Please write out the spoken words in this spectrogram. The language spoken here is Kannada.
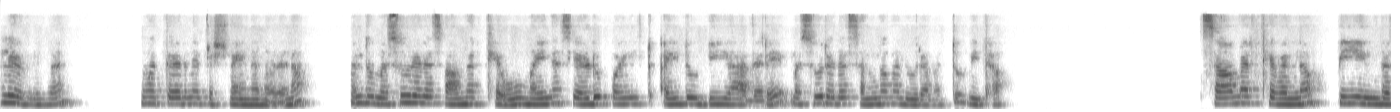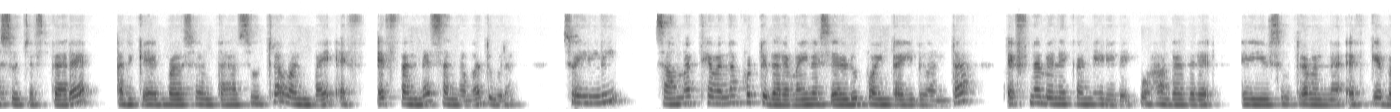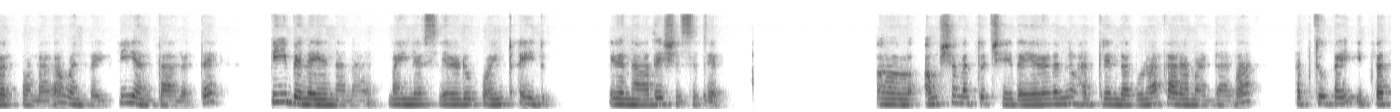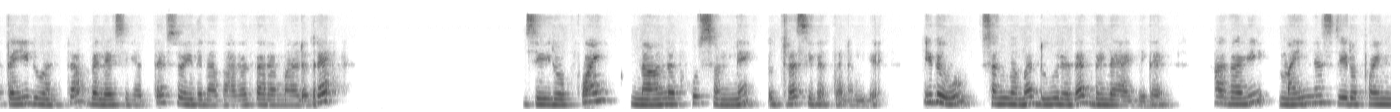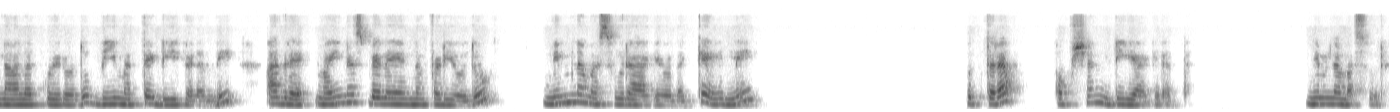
ಹಲೋ ಎವ್ರಿವನ್ ಮೂವತ್ತೆರಡನೇ ಪ್ರಶ್ನೆಯನ್ನು ನೋಡೋಣ. ಒಂದು ಮಸೂರದ ಸಾಮರ್ಥ್ಯವು ಮೈನಸ್ ಎರಡು ಪಾಯಿಂಟ್ ಐದು ಡಿ ಆದರೆ ಮಸೂರದ ಸಂಗಮ ದೂರ ಮತ್ತು ವಿಧ. ಸಾಮರ್ಥ್ಯವನ್ನ ಪಿ ಇಂದ ಸೂಚಿಸ್ತಾರೆ. ಅದಕ್ಕೆ ಬಳಸುವಂತಹ ಸೂತ್ರ ಒನ್ ಬೈ ಎಫ್ ಎಫ್ ಅಂದ್ರೆ ಸಂಗಮ ದೂರ. ಸೊ ಇಲ್ಲಿ ಸಾಮರ್ಥ್ಯವನ್ನ ಕೊಟ್ಟಿದ್ದಾರೆ ಮೈನಸ್ ಎರಡು ಪಾಯಿಂಟ್ ಐದು ಅಂತ. ಎಫ್ನ ಬೆಲೆ ಕಂಡು ಹಿಡಿಬೇಕು ಹಾಗಾದ್ರೆ ಈ ಸೂತ್ರವನ್ನ ಎಫ್ಗೆ ಬರ್ಕೊಂಡಾಗ ಒನ್ ಬೈ ಪಿ ಅಂತ ಆಗತ್ತೆ. ಪಿ ಬೆಲೆಯನ್ನ ನಾವು ಮೈನಸ್ ಎರಡು ಪಾಯಿಂಟ್ ಐದು ಇದನ್ನ ಆದೇಶಿಸಿದ್ರೆ ಅಂಶ ಮತ್ತು ಛೇದ ಎರಡನ್ನು ಹತ್ತರಿಂದ ಗುಣಾಕಾರ ಮಾಡಿದಾಗ ಹತ್ತು ಬೈ ಇಪ್ಪತ್ತೈದು ಅಂತ ಬೆಲೆ ಸಿಗತ್ತೆ. ಸೊ ಇದನ್ನ ಭಾಗಾಕಾರ ಮಾಡಿದ್ರೆ ಝೀರೋ ಪಾಯಿಂಟ್ ನಾಲ್ಕು ಸೊನ್ನೆ ಉತ್ತರ ಸಿಗತ್ತೆ ನಮಗೆ. ಇದು ಸಂಗಮ ದೂರದ ಬೆಲೆ ಆಗಿದೆ. ಹಾಗಾಗಿ ಮೈನಸ್ ಜೀರೋ ಪಾಯಿಂಟ್ ನಾಲ್ಕು ಇರೋದು ಬಿ ಮತ್ತೆ ಡಿಗಳಲ್ಲಿ ಆದರೆ ಮೈನಸ್ ಬೆಲೆಯನ್ನು ಪಡೆಯೋದು ನಿಮ್ನ ಮಸೂರ ಆಗಿರೋದಕ್ಕೆ ಇಲ್ಲಿ ಉತ್ತರ ಆಪ್ಷನ್ ಡಿ ಆಗಿರುತ್ತೆ. ನಿಮ್ನ ಮಸೂರ.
